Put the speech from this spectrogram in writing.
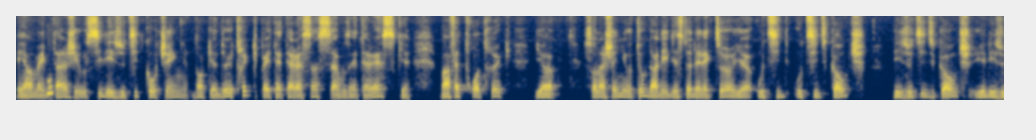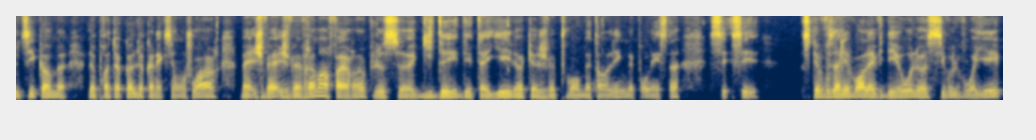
Et en même mmh temps, j'ai aussi des outils de coaching. Donc, il y a deux trucs qui peuvent être intéressants si ça vous intéresse. Que, en fait, trois trucs. Il y a sur la chaîne YouTube, dans les listes de lecture, il y a outils, outils du coach. Les outils du coach, il y a des outils comme le protocole de connexion aux joueurs. Mais je vais, je vais vraiment faire un plus euh, guidé, détaillé, là, que je vais pouvoir mettre en ligne. Mais pour l'instant, c'est ce que vous allez voir la vidéo, là, si vous le voyez,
